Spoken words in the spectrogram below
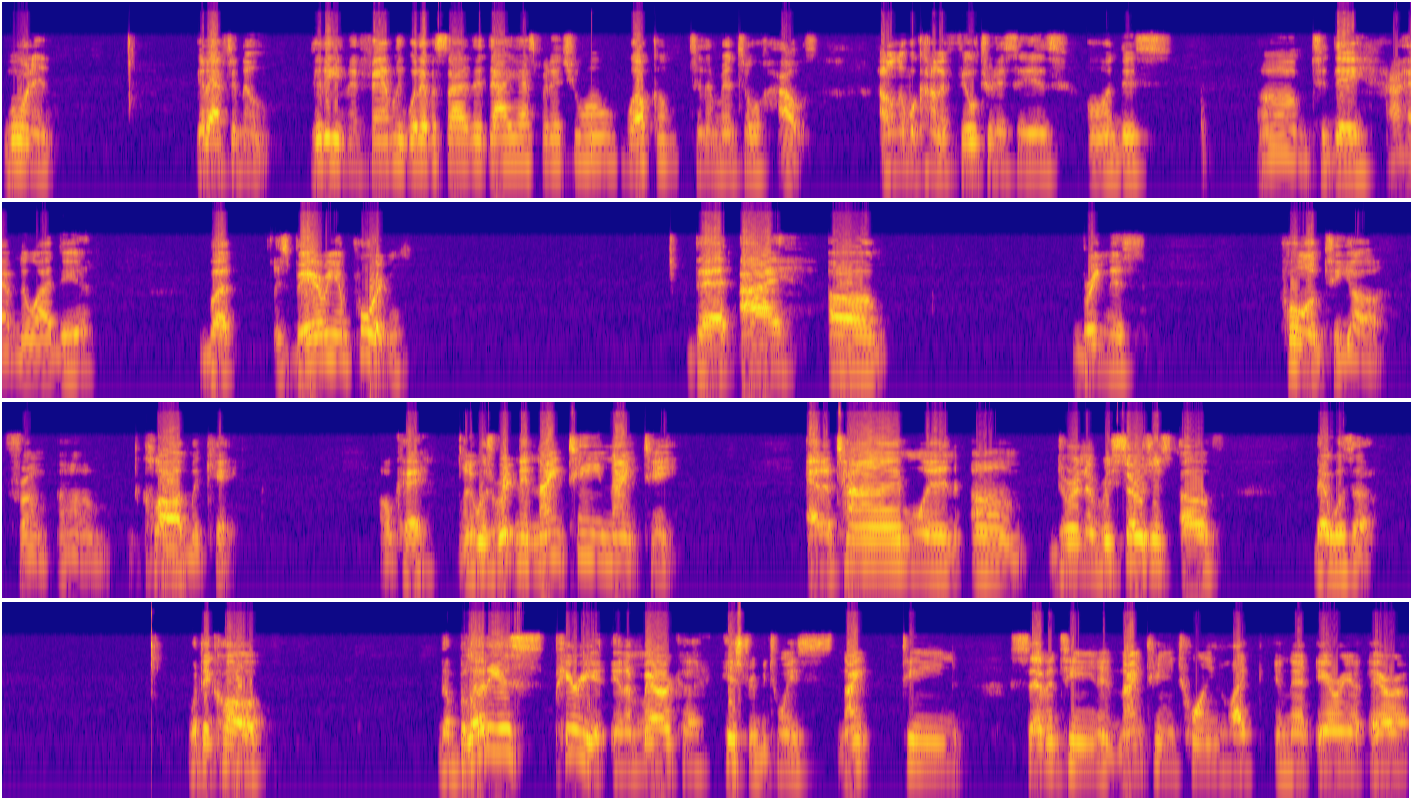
morning, good afternoon, good evening, family, whatever side of the diaspora that you on. Welcome to the mental house. I don't know what kind of filter this is on this um, today. I have no idea. But it's very important that I um, bring this poem to y'all from um, Claude McKay. Okay? And it was written in 1919 at a time when, um, during the resurgence of, there was a, what they call the bloodiest period in America history between 1917 and 1920, like in that area era,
